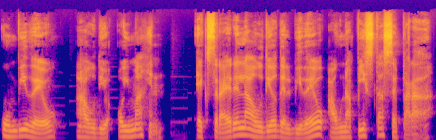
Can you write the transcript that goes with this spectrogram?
un video, audio o imagen, extraer el audio del video a una pista separada,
